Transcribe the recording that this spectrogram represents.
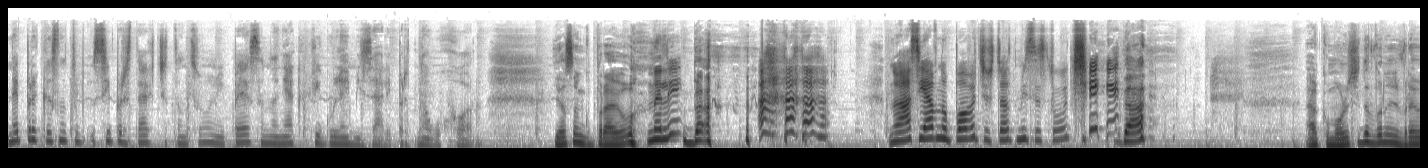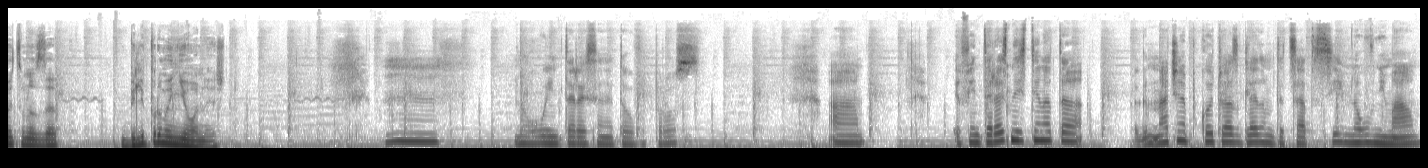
Непрекъснато си представях, че танцувам и пея съм на някакви големи зали пред много хора. И аз съм го правил. Нали? да, Но аз явно повече, защото ми се случи. да. Ако можеш да върнеш времето назад, би ли променила нещо? Много интересен е този въпрос. А, в интерес на истината, начинът по който аз гледам децата си, много внимавам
